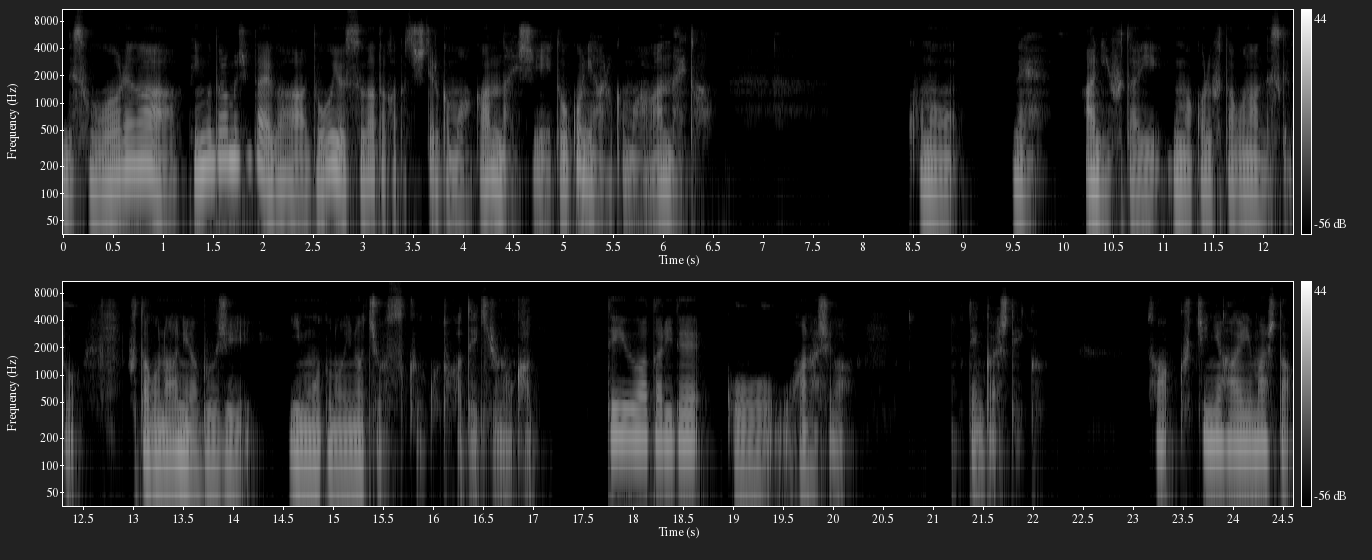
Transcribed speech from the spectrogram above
で、それが、ピングドラム自体がどういう姿形してるかもわかんないし、どこにあるかもわかんないと。この、ね、兄二人、まあこれ双子なんですけど、双子の兄は無事妹の命を救うことができるのかっていうあたりで、こう、お話が展開していく。さあ、口に入りました。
